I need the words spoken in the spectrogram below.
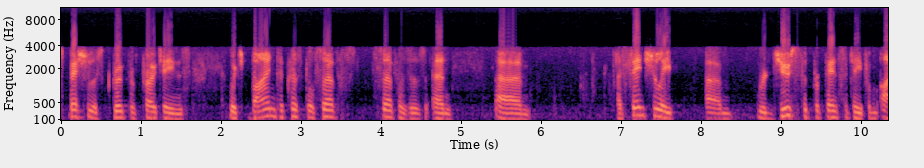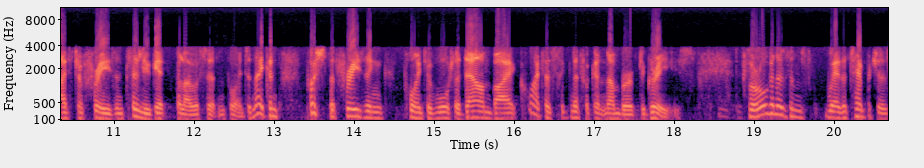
specialist group of proteins which bind to crystal surface, surfaces and um, essentially um, reduce the propensity from ice to freeze until you get below a certain point. And they can push the freezing point of water down by quite a significant number of degrees. For organisms where the temperatures,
